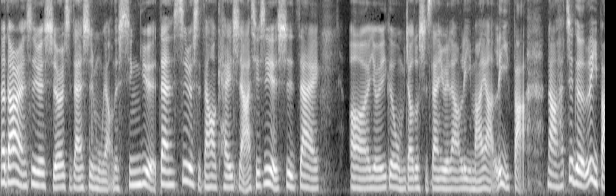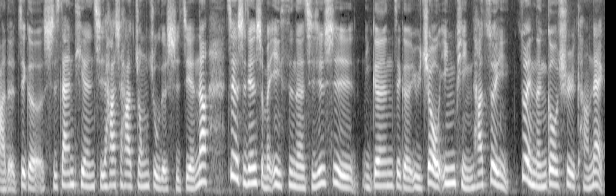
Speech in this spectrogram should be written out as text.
那当然四月十二、十三是母羊的新月，但四月十三号开始啊，其实也是在。呃，有一个我们叫做十三月亮历玛雅历法，那这个历法的这个十三天，其实它是它中柱的时间。那这个时间什么意思呢？其实是你跟这个宇宙音频，它最最能够去 connect，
